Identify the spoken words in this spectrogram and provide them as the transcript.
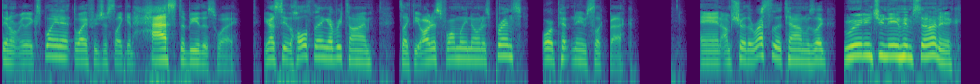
They don't really explain it. The wife is just like, it has to be this way. You gotta see the whole thing every time. It's like the artist formerly known as Prince or a pimp named Slickback. And I'm sure the rest of the town was like, why didn't you name him Sonic?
